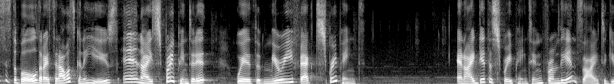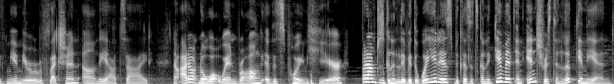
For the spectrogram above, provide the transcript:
This is the bowl that I said I was going to use and I spray painted it with the Mirror Effect spray paint. And I did the spray painting from the inside to give me a mirror reflection on the outside. Now, I don't know what went wrong at this point here, but I'm just going to leave it the way it is because it's going to give it an interesting look in the end.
